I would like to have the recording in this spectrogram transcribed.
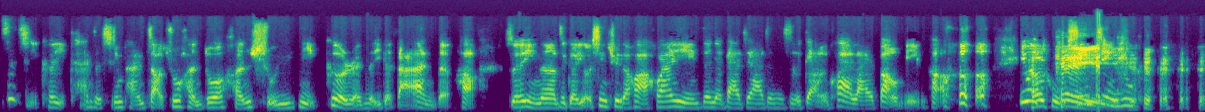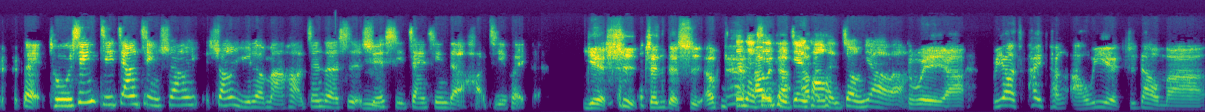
自己可以看着星盘找出很多很属于你个人的一个答案的。好。所以呢，这个有兴趣的话，欢迎真的大家真的是赶快来报名哈，因为土星进入 对，土星即将进双双鱼了嘛哈，真的是学习占星的好机会的，也是真的是 真的身体健康很重要啊，对呀、啊，不要太常熬夜，知道吗？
